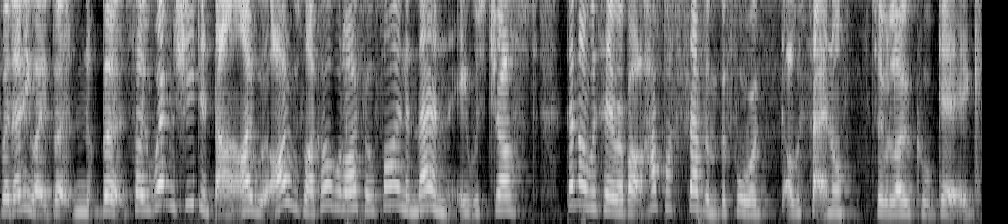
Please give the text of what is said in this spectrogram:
But anyway, but but so when she did that, I, w- I was like, oh well, I feel fine. And then it was just then I was here about half past seven before I was setting off to a local gig,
